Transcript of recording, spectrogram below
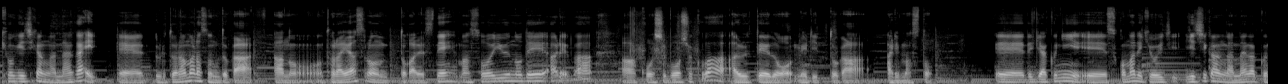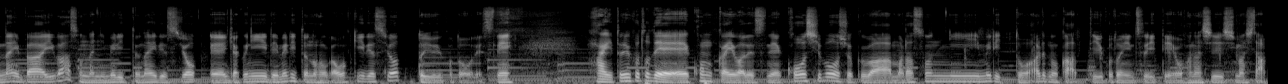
競技時間が長い、えー、ウルトラマラソンとかあのトライアスロンとかですね、まあ、そういうのであればあ高脂肪食はある程度メリットがありますと。えー、で逆に、えー、そこまで競技時間が長くない場合はそんなにメリットないですよ、えー、逆にデメリットの方が大きいですよということですね。はいということで今回はですね高脂肪食はマラソンにメリットあるのかっていうことについてお話ししました、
